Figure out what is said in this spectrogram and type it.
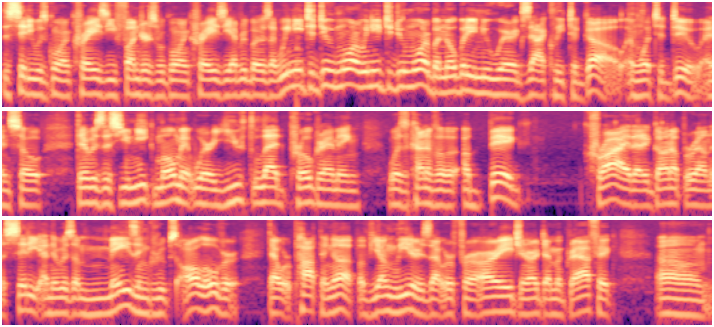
the city was going crazy, funders were going crazy. Everybody was like, "We need to do more, we need to do more," but nobody knew where exactly to go and what to do. And so there was this unique moment where youth-led programming was kind of a, a big cry that had gone up around the city and there was amazing groups all over that were popping up of young leaders that were for our age and our demographic um,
